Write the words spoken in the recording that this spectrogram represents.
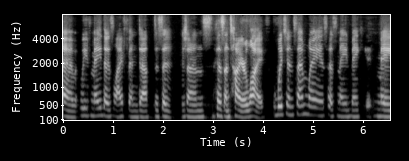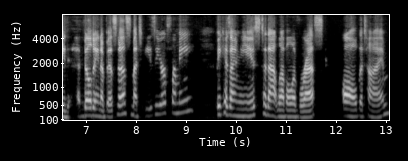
um, we've made those life and death decisions his entire life, which in some ways has made make made building a business much easier for me because I'm used to that level of risk all the time.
